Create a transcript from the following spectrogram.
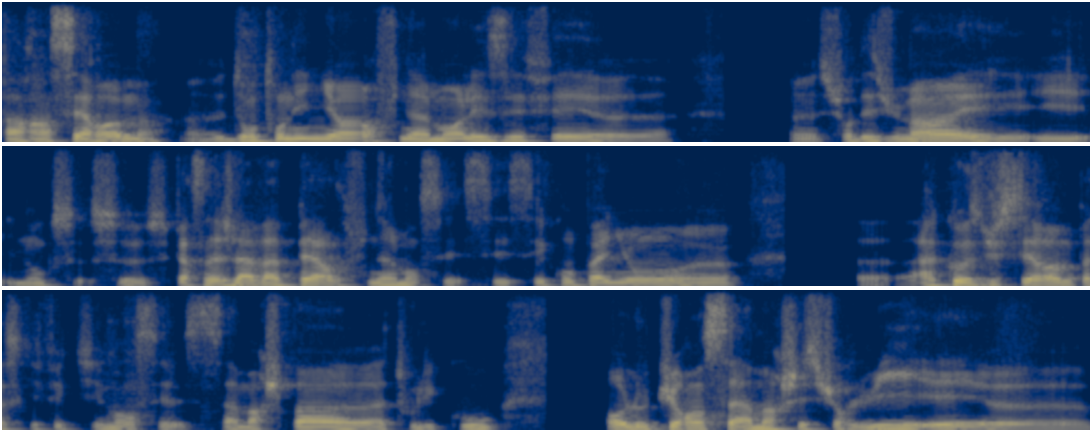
par un sérum euh, dont on ignore finalement les effets sur des humains. Et, et donc, ce, personnage-là va perdre finalement ses, ses- ses compagnons à cause du sérum parce qu'effectivement, ça marche pas euh, à tous les coups. En l'occurrence, ça a marché sur lui et euh,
